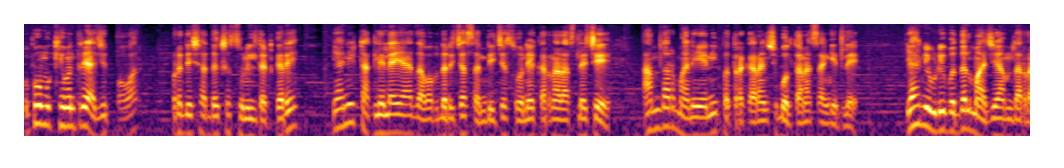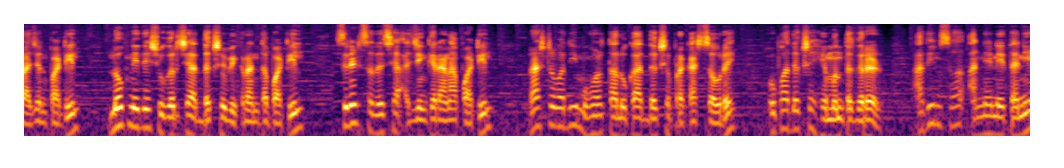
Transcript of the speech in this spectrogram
उपमुख्यमंत्री अजित पवार प्रदेशाध्यक्ष सुनील तटकरे यांनी टाकलेल्या या जबाबदारीच्या संधीचे सोने करणार असल्याचे आमदार माने यांनी पत्रकारांशी बोलताना सांगितले. या निवडीबद्दल माजी आमदार राजन पाटील लोकनेते शुगरचे अध्यक्ष विक्रांत पाटील सिनेट सदस्य अजिंक्य राणा पाटील राष्ट्रवादी मोहोळ तालुका अध्यक्ष प्रकाश चौरे उपाध्यक्ष हेमंत गरड आदींसह अन्य नेत्यांनी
